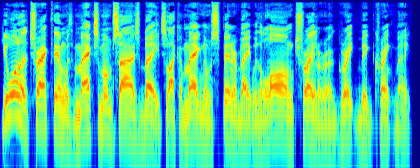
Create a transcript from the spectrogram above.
you want to attract them with maximum size baits like a magnum spinner bait with a long trailer or a great big crankbait.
